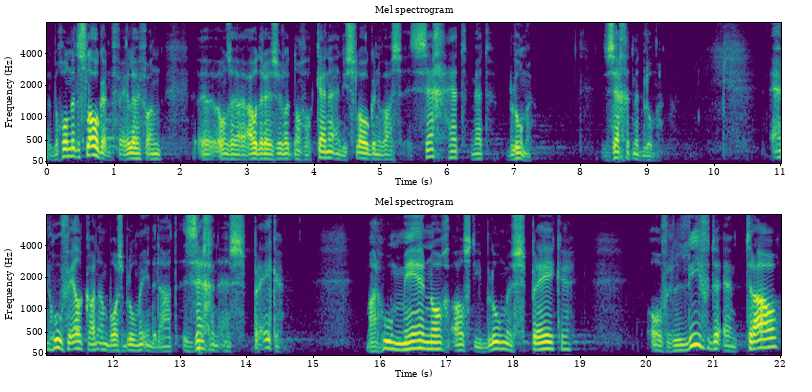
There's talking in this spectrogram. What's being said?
Het begon met de slogan. Vele van uh, onze ouderen zullen het nog wel kennen. En die slogan was: Zeg het met bloemen. Zeg het met bloemen. En hoeveel kan een bos bloemen inderdaad zeggen en spreken? Maar hoe meer nog als die bloemen spreken over liefde en trouw,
